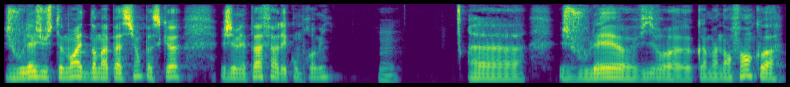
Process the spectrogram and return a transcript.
Je voulais justement être dans ma passion parce que j'aimais pas faire des compromis. Hmm. Euh, je voulais euh, vivre euh, comme un enfant, quoi,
